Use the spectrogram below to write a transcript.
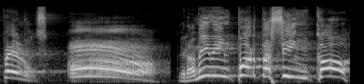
pelos. Pero a mí me importa cinco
